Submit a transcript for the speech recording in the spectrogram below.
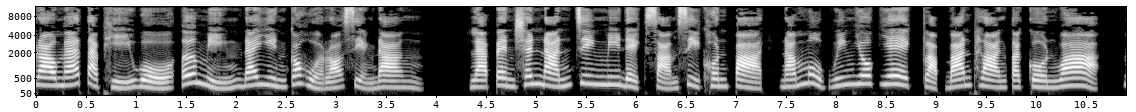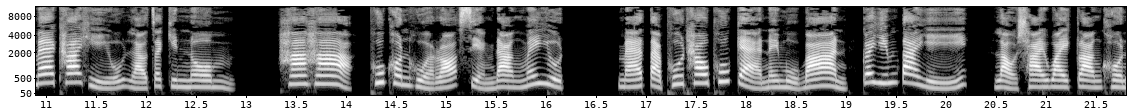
กราวแม้แต่ผีโหวเอ้อหมิงได้ยินก็หัวเราะเสียงดัง และเป็นเช่นนั้นจริงมีเด็กสามสี่คนปาด น้ำหมูกวิ่งโยกเยกกลับบ้านพลางตะโกนว่า แม่ข้าหิวแล้วจะกินนม ฮ่าฮ่าผู้คนหัวเราะเสียงดังไม่หยุด แม้แต่ผู้เฒ่าผู้แก่ในหมู่บ้านก็ยิ้มตาหยี เหล่าชายวัยกลางคน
